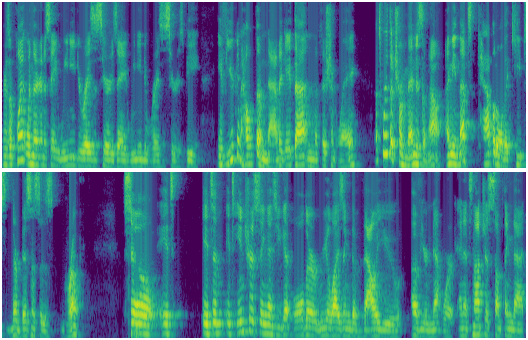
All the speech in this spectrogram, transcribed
There's a point when they're going to say, we need to raise a series A, we need to raise a series B. If you can help them navigate that in an efficient way, that's worth a tremendous amount. I mean, that's capital that keeps their businesses growing. So it's it's a, it's interesting as you get older realizing the value of your network. And it's not just something that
